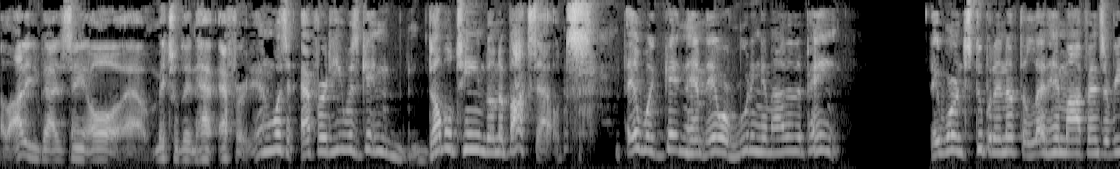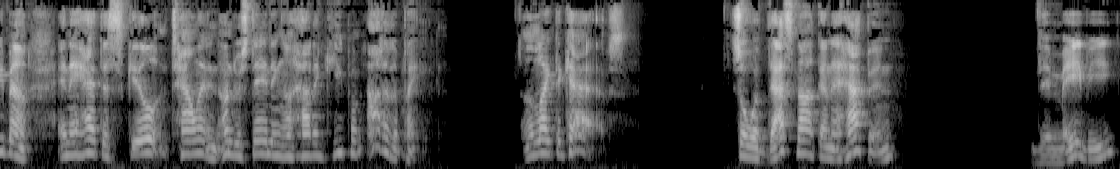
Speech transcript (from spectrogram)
a lot of you guys are saying, oh, uh, Mitchell didn't have effort. And it wasn't effort. He was getting double teamed on the box outs. They were getting him, they were rooting him out of the paint. They weren't stupid enough to let him offensive rebound. And they had the skill and talent and understanding on how to keep him out of the paint. Unlike the Cavs. So if that's not going to happen, then maybe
